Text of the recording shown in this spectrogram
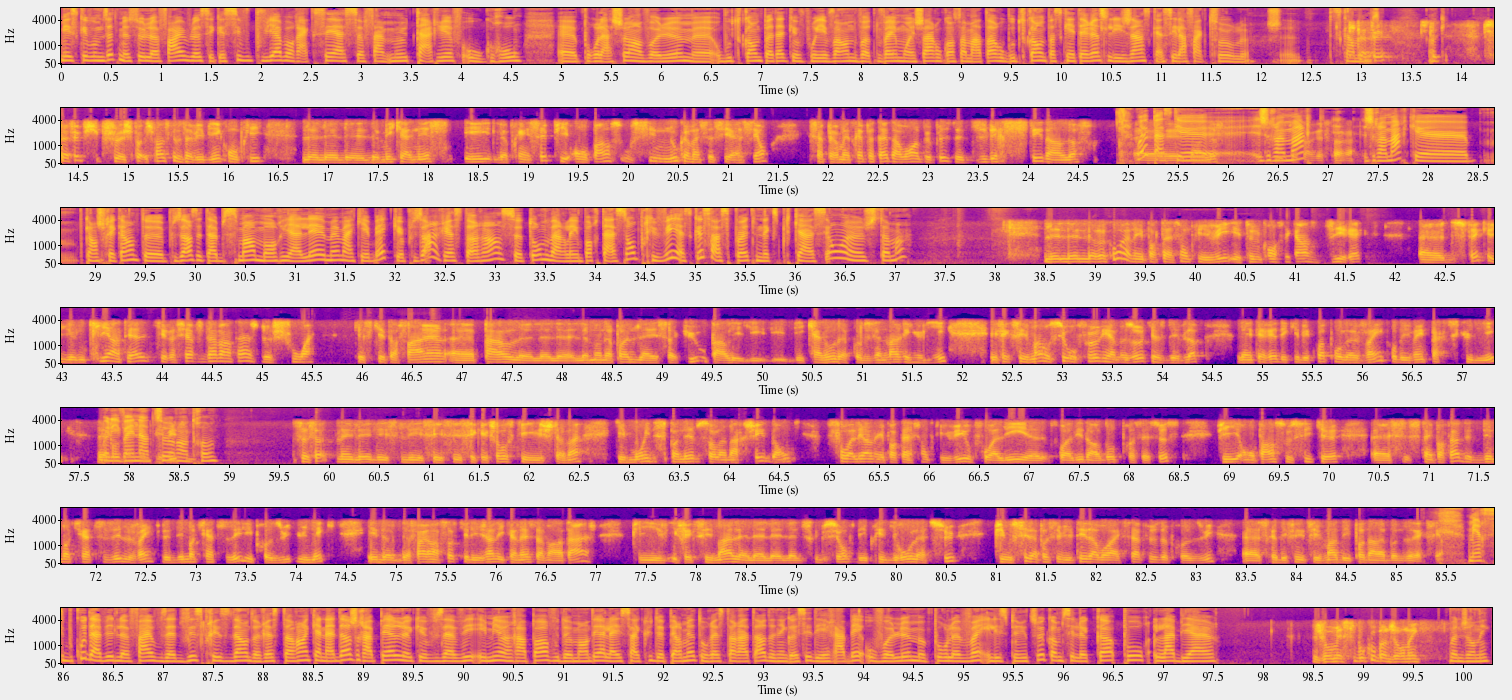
Mais ce que vous me dites, M. Lefebvre, c'est que si vous pouviez avoir accès à ce fameux tarif au gros euh, pour l'achat en volume, euh, au bout du compte, peut-être que vous pourriez vendre votre vin moins cher aux consommateurs au bout du compte, parce ce qui intéresse les gens, c'est la facture. Là. c'est quand même... Tout à fait. Tout à fait. je, pense que vous avez bien compris le, le, le mécanisme et le principe. Puis on pense aussi, nous, comme association, ça permettrait peut-être d'avoir un peu plus de diversité dans l'offre. Oui, parce euh, que je remarque, je remarque que quand je fréquente euh, plusieurs établissements montréalais, même à Québec, que plusieurs restaurants se tournent vers l'importation privée. Est-ce que ça peut être une explication, euh, justement? Le, recours à l'importation privée est une conséquence directe du fait qu'il y a une clientèle qui recherche davantage de choix quest ce qui est offert euh, par le, monopole de la SAQ ou par les, canaux d'approvisionnement réguliers. Effectivement, aussi au fur et à mesure que se développe l'intérêt des Québécois pour le vin, pour des vins particuliers. les vins nature, entre autres. C'est ça. c'est quelque chose qui est justement qui est moins disponible sur le marché. Donc, faut aller en importation privée ou faut aller euh, faut aller dans d'autres processus. Puis on pense aussi que euh, c'est important de démocratiser le vin, de démocratiser les produits uniques et de, de, faire en sorte que les gens les connaissent davantage. Puis effectivement, la, la, la distribution des prix de gros là-dessus, puis aussi la possibilité d'avoir accès à plus de produits euh, serait définitivement des pas dans la bonne direction. Merci beaucoup, David Lefebvre. Vous êtes vice-président de Restaurants Canada. Je rappelle que vous avez émis un rapport, vous demandez à la SAQ de permettre aux restaurateurs de négocier des rabais au volume pour le vin et les spiritueux, comme c'est le cas pour la bière. Je vous remercie beaucoup. Bonne journée. Bonne journée.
